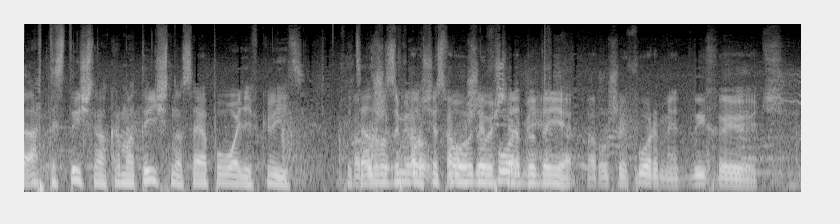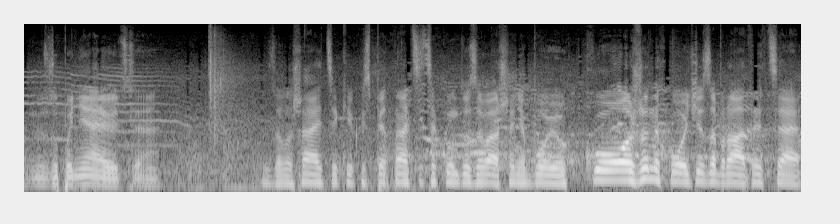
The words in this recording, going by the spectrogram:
артистично, акроматично себе поводять в кліці. І це зрозуміло, що свого видовища додає. В хорошій формі, дихають, не зупиняються. Залишається якихось 15 секунд до завершення бою. Кожен хоче забрати це.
